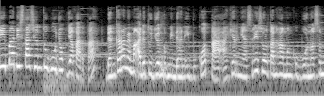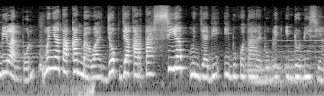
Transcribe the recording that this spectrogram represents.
tiba di stasiun Tugu Yogyakarta. Dan karena memang ada tujuan pemindahan ibu kota, akhirnya Sri Sultan Hamengkubuwono IX pun menyatakan bahwa Yogyakarta siap menjadi ibu kota Republik Indonesia.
